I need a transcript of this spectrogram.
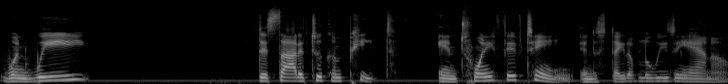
when we decided to compete in 2015 in the state of Louisiana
